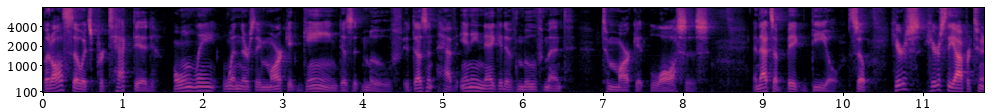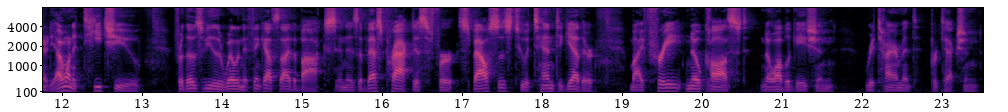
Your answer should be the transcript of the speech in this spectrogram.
But also, it's protected only when there's a market gain does it move. It doesn't have any negative movement to market losses. And that's a big deal. So here's here's the opportunity. I want to teach you for those of you that are willing to think outside the box and as a best practice for spouses to attend together my free no cost, no obligation retirement protection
